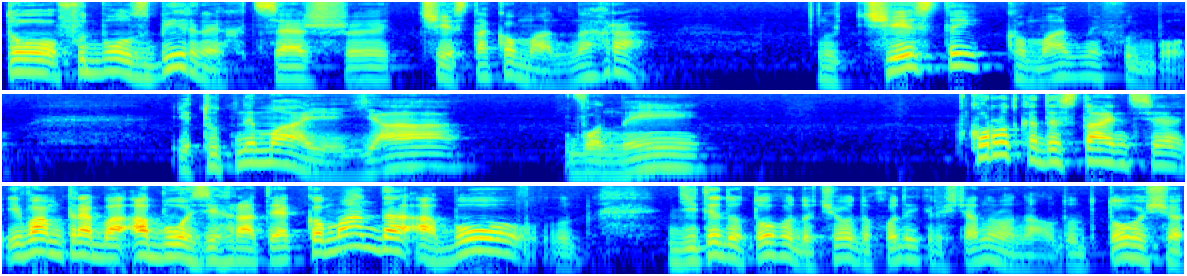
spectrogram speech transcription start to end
То футбол збірних це ж е, чиста командна гра. Ну, чистий командний футбол. І тут немає я, вони. Коротка дистанція, і вам треба або зіграти як команда, або дійти до того, до чого доходить Кріштіану Роналду. До того, що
